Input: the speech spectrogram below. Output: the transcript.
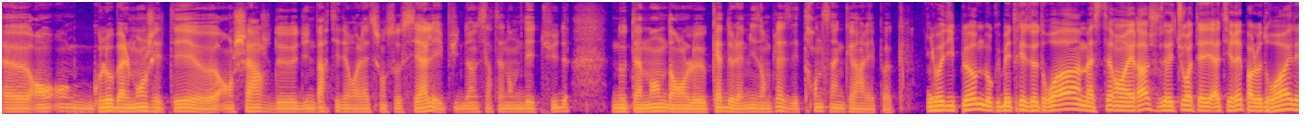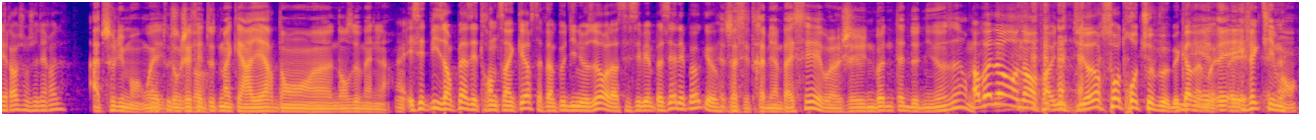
Euh, en, globalement, j'étais euh, en charge d'une partie des relations sociales et puis d'un certain nombre d'études, notamment dans le cadre de la mise en place des 35 heures à l'époque. Et vos diplômes, donc maîtrise de droit, un master en RH, vous avez toujours été attiré par le droit et les RH en général? Absolument, oui. Donc j'ai fait toute ma carrière dans, euh, dans ce domaine-là. Et cette mise en place des 35 heures, ça fait un peu dinosaure, là. Ça s'est bien passé à l'époque? Ça s'est très bien passé. J'ai une bonne tête de dinosaure. Ah bah non, non, enfin une dinosaure sans trop de cheveux, mais quand même. Effectivement.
